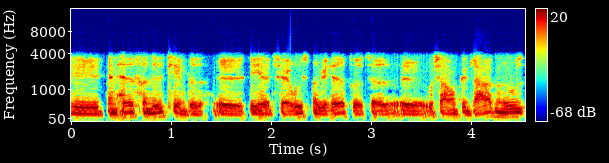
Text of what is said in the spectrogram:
øh, man havde fået nedkæmpet øh, det her terrorisme, vi havde fået taget øh, Osama Bin Laden ud,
